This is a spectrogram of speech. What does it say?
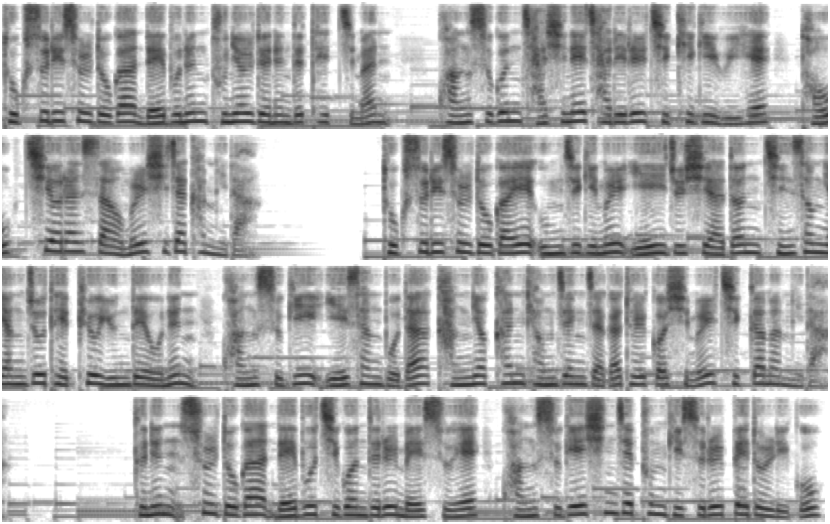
독수리 술도가 내부는 분열되는 듯 했지만 광숙은 자신의 자리를 지키기 위해 더욱 치열한 싸움을 시작합니다. 독수리 술도가의 움직임을 예의주시하던 진성양조 대표 윤대호는 광숙이 예상보다 강력한 경쟁자가 될 것임을 직감합니다. 그는 술도가 내부 직원들을 매수해 광숙의 신제품 기술을 빼돌리고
